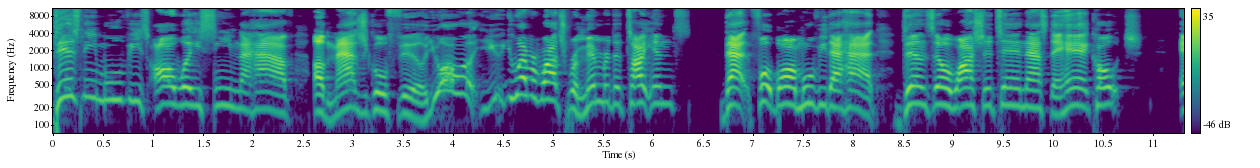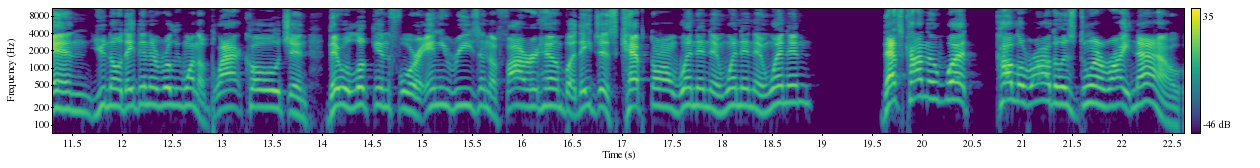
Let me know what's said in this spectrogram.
Disney movies always seem to have a magical feel. You all, you you ever watch Remember the Titans? That football movie that had Denzel Washington as the head coach. And you know, they didn't really want a black coach and they were looking for any reason to fire him, but they just kept on winning and winning and winning. That's kind of what Colorado is doing right now.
